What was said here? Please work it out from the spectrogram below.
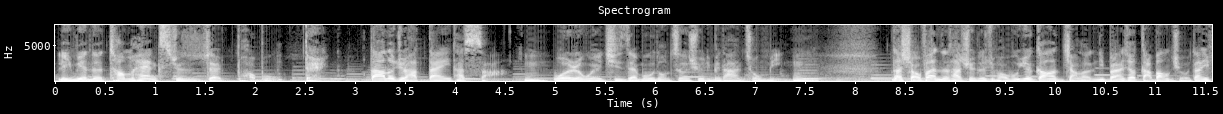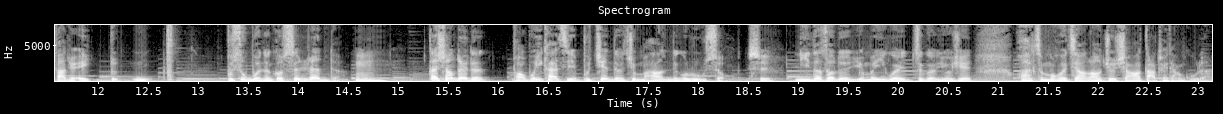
里面的 Tom Hanks 就是在跑步，对，大家都觉得他呆，他傻，嗯，我认为其实在某种哲学里面他很聪明，嗯。那小范呢？他选择去跑步，因为刚刚讲了，你本来是要打棒球，但一发觉，哎，不，你不是我能够胜任的。嗯。但相对的，跑步一开始也不见得就马上能够入手。是。你那时候的有没有因为这个有一些，哇，怎么会这样？然后就想要打退堂鼓了？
